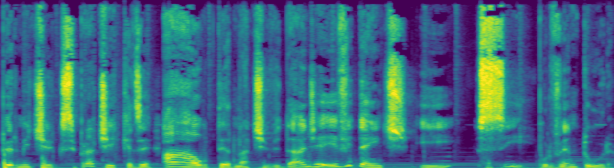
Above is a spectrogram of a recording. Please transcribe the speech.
permitir que se pratique. Quer dizer, a alternatividade é evidente e se, porventura,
